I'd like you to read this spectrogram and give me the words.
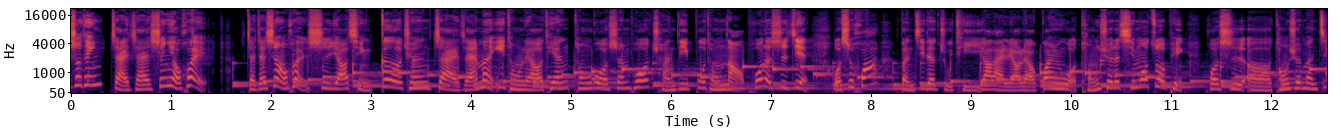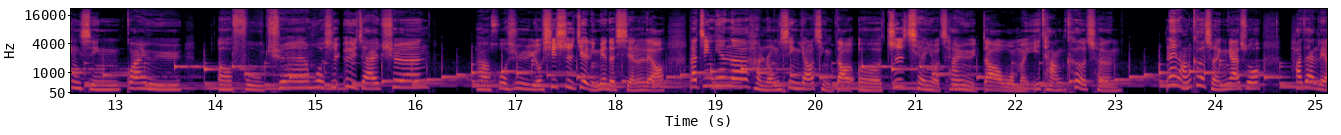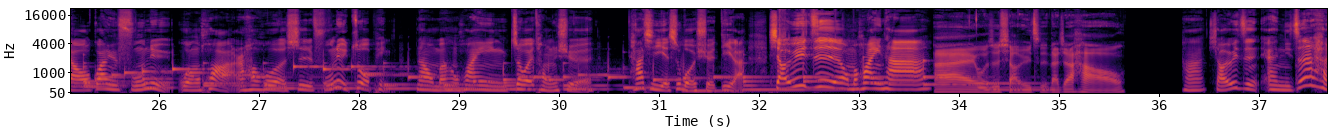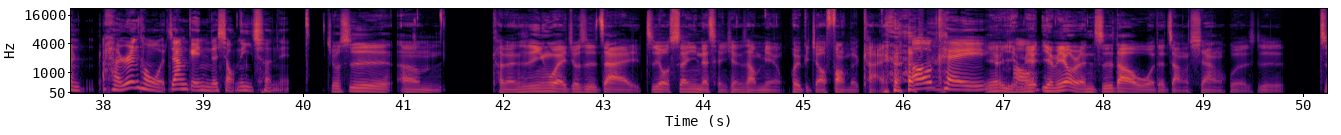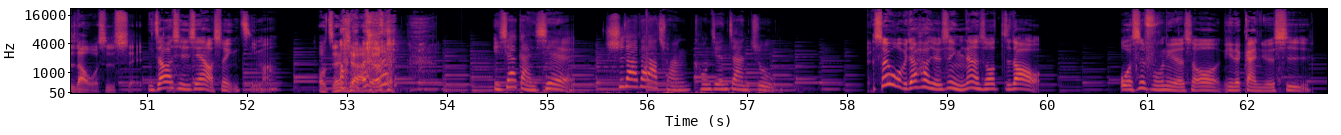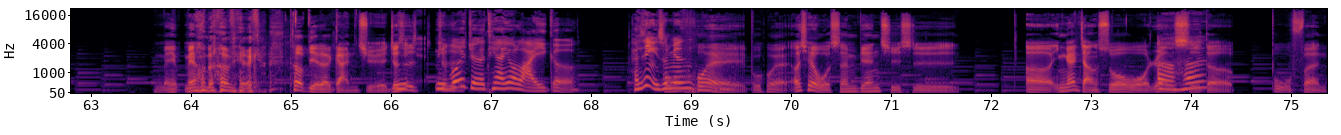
收听仔仔声友会。仔仔声友会是邀请各圈仔仔们一同聊天，通过声波传递不同脑波的世界。我是花，本季的主题要来聊聊关于我同学的期末作品，或是呃同学们进行关于呃腐圈或是御宅圈啊，或是游戏世界里面的闲聊。那今天呢，很荣幸邀请到呃之前有参与到我们一堂课程。那堂课程应该说他在聊关于腐女文化，然后或者是腐女作品。那我们很欢迎这位同学，他其实也是我的学弟啦，小玉子，我们欢迎他。嗨，我是小玉子，大家好。啊，小玉子，哎，你真的很很认同我这样给你的小昵称呢？就是嗯，可能是因为就是在只有声音的呈现上面会比较放得开。OK，因为也没也没有人知道我的长相，或者是知道我是谁。你知道其实现在有摄影机吗？哦，真的假的？以下感谢师大大船空间赞助。所以我比较好奇的是，你那个时候知道我是腐女的时候，你的感觉是？没没有特别特别的感觉，就是你不会觉得天啊又来一个，还是你身边会不会？而且我身边其实呃，应该讲说我认识的部分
